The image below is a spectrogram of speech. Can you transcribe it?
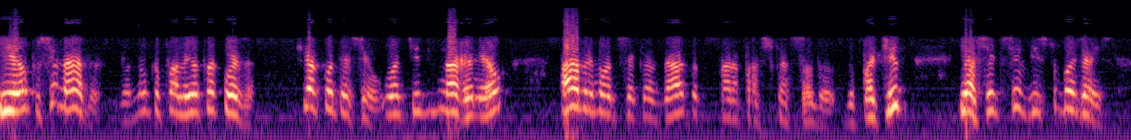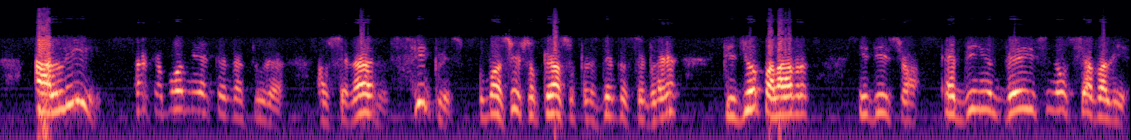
e eu para o Senado. Eu nunca falei outra coisa. Que aconteceu? O Antídio, na reunião, abre mão de ser candidato para a pacificação do, do partido, e de ser visto Moisés. Ali acabou a minha candidatura ao Senado, simples. O Moacir Sopeço, presidente da Assembleia, pediu a palavra e disse, ó, Edinho vez não se avalia.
